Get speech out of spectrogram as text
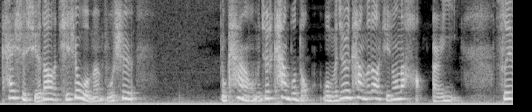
开始学到，其实我们不是不看，我们就是看不懂，我们就是看不到其中的好而已。所以，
